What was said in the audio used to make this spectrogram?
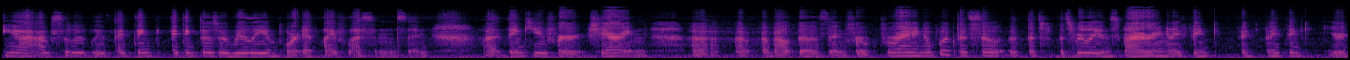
Yeah, absolutely. I think I think those are really important life lessons, and uh, thank you for sharing uh, about those and for, for writing a book. That's so that's that's really inspiring, and I think I, I think you're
